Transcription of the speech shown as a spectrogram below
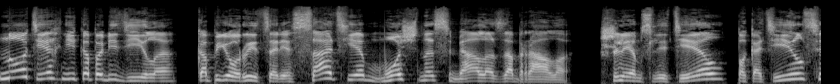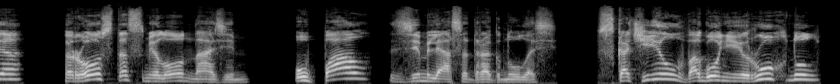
Но техника победила. Копье рыцаря Сатье мощно смяло забрало. Шлем слетел, покатился, роста смело на земь. Упал, земля содрогнулась. Вскочил, в агонии рухнул,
